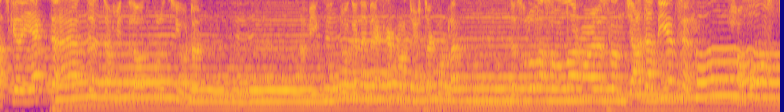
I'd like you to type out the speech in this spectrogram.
আজকের এই একটা জাস্ট আমি তেলাওয়াত করেছি, ওটার ব্যাখ্যা করার চেষ্টা করলাম। রসুল্লাহ সাল্লাহ যা যা দিয়েছেন, সমস্ত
